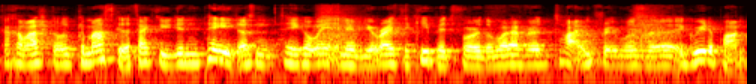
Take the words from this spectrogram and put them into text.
The fact that you didn't pay doesn't take away any of your right to keep it for the whatever time frame was uh, agreed upon.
